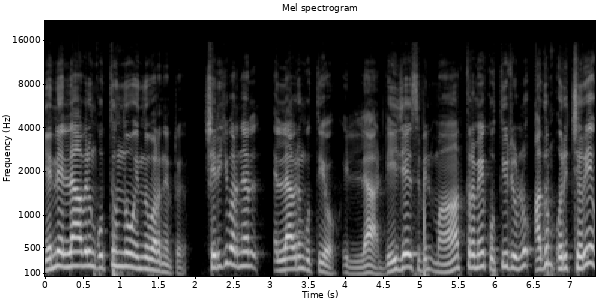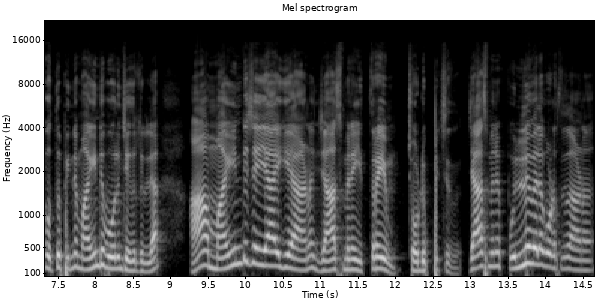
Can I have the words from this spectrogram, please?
എന്നെ എല്ലാവരും കുത്തുന്നു എന്ന് പറഞ്ഞിട്ട്. ശരിക്കും പറഞ്ഞാൽ എല്ലാവരും കുത്തിയോ? ഇല്ല. ഡി ജെ സിബിൻ മാത്രമേ കുത്തിയിട്ടുള്ളൂ. അതും ഒരു ചെറിയ കുത്ത് പിന്നെ മൈൻഡ് പോലും ചെയ്തിട്ടില്ല. ആ മൈൻഡ് ചെയ്യായികയാണ് ജാസ്മിനെ ഇത്രയും ചൊടിപ്പിച്ചത്. ജാസ്മിന് പുല്ലുവില കൊടുത്തതാണ്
